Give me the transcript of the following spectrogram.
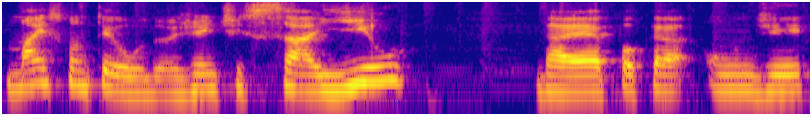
mais conteúdo. A gente saiu da época onde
